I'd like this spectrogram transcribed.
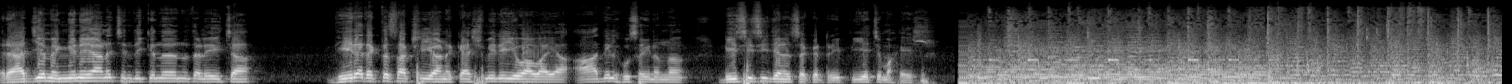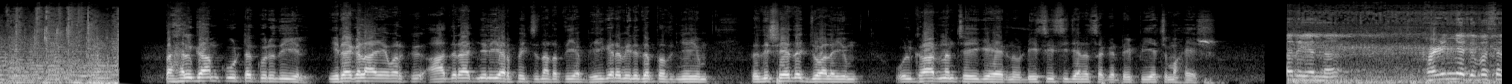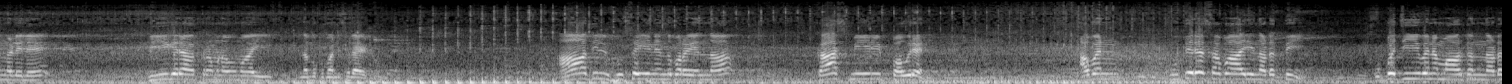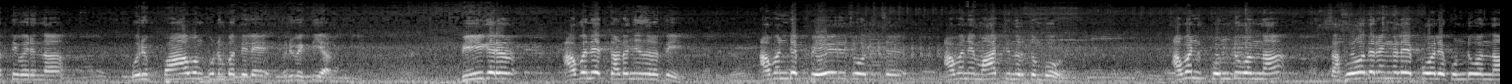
രാജ്യം എങ്ങനെയാണ് ചിന്തിക്കുന്നതെന്ന് തെളിയിച്ച ധീര രക്തസാക്ഷിയാണ് കാശ്മീരി യുവാവായ ആദിൽ ഹുസൈൻ എന്ന് D C C general secretary P H Mahesh. Pahalgam കൂട്ടക്കുരുതിയിൽ ഇരകളായവർക്ക് ആദരാഞ്ജലി അർപ്പിച്ച് നടത്തിയ ഭീകരവിരുദ്ധ പ്രതിജ്ഞയും പ്രതിഷേധ ജ്വാലയും ഉദ്ഘാടനം ചെയ്യുകയായിരുന്നു D C C general secretary P H Mahesh. കഴിഞ്ഞ ദിവസങ്ങളിലെ ഭീകരാക്രമണവുമായി നമുക്ക് മനസ്സിലായിട്ടുണ്ട്. ആദിൽ ഹുസൈൻ എന്ന് പറയുന്ന കാശ്മീരി പൗരൻ അവൻ കുതിര സവാരി നടത്തി ഉപജീവന മാർഗം നടത്തി വരുന്ന ഒരു പാവം കുടുംബത്തിലെ ഒരു വ്യക്തിയാണ്. ഭീകരർ അവനെ തടഞ്ഞു നിർത്തി അവന്റെ പേര് ചോദിച്ച് അവനെ മാറ്റി നിർത്തുമ്പോൾ അവൻ കൊണ്ടുവന്ന സഹോദരങ്ങളെ പോലെ കൊണ്ടുവന്ന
